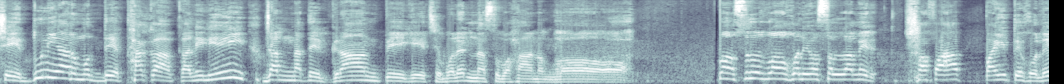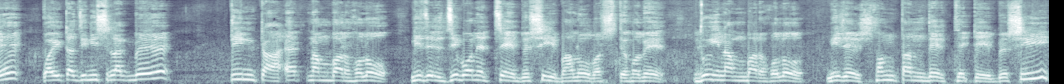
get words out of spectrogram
সে দুনিয়ার মধ্যে থাকা কালীনই জান্নাতের গ্রাম পেয়ে গিয়েছে, বলেন না সুবাহান সাফাত পাইতে হলে কয়টা জিনিস লাগবে? তিনটা, এক নাম্বার হলো নিজের জীবনের চেয়ে বেশি ভালোবাসতে হবে। দুই নাম্বার হলো নিজের সন্তানদের থেকে বেশি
